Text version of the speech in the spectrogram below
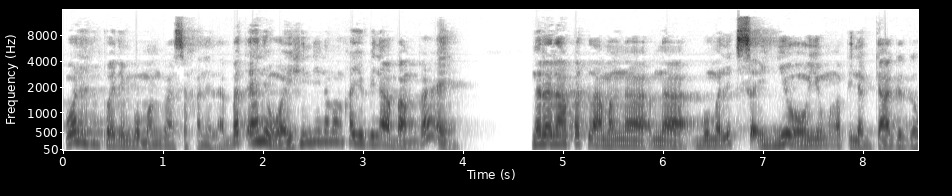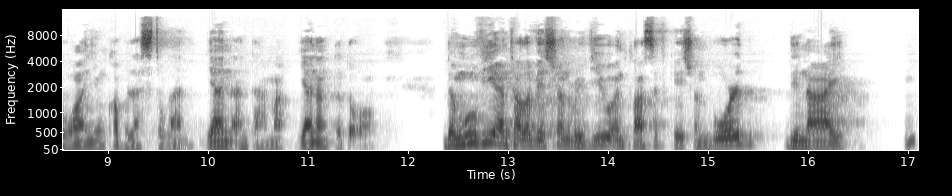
wala nang pwedeng bumangga sa kanila. But anyway, hindi naman kayo binabangga eh. Nararapat lamang na, na bumalik sa inyo yung mga pinaggagagawa niyong kabalastugan. Yan ang tama. Yan ang totoo. The Movie and Television Review and Classification Board denied. Hmm?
